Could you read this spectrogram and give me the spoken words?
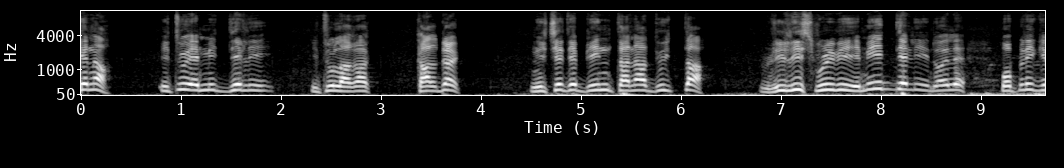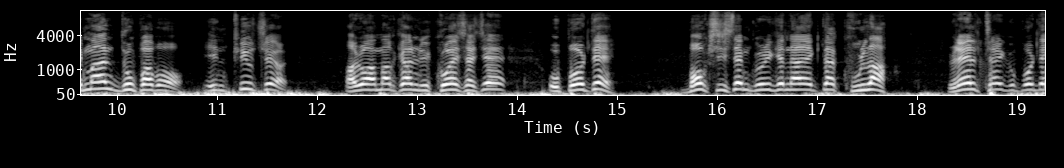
কিনা ইটো ইমিডিয়েটলি ইটো লগা কালবেট নিচেতে বিন টানা দুইটা ৰিলিজ কৰিবি ইমিডিয়েটলি নহ'লে পাব্লিক ইমান দুখ পাব ইন ফিউচাৰ আৰু আমাৰ কাৰণ ৰিকুৱেষ্ট আছে ওপৰতে বক্স চিষ্টেম কৰি কিনে খোলা ৰেল ট্ৰেক ওপৰতে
